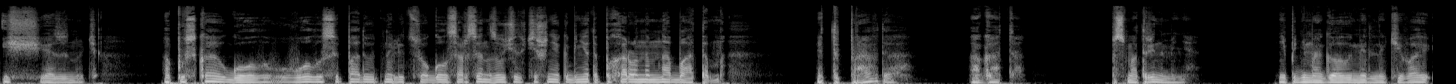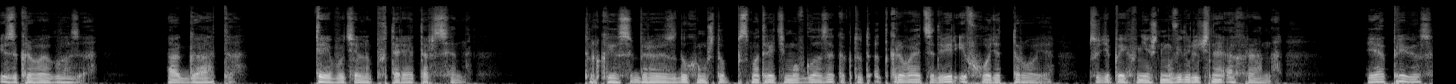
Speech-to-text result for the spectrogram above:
исчезнуть. Опускаю голову, волосы падают на лицо. Голос Арсена звучит в тишине кабинета похоронным набатом. «Это правда, Агата? Посмотри на меня». Не поднимая головы, медленно киваю и закрываю глаза. «Агата?» требовательно повторяет Арсен. Только я собираюсь с духом, чтобы посмотреть ему в глаза, как тут открывается дверь и входят трое. Судя по их внешнему виду, личная охрана. Я привез,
